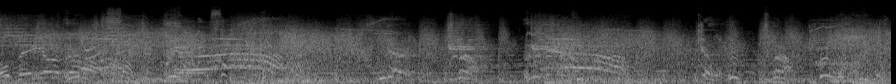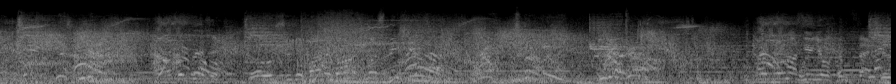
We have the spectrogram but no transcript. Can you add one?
Obey your God. Alphabetic. Those who defy God must be killed. I will not hear your confession.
